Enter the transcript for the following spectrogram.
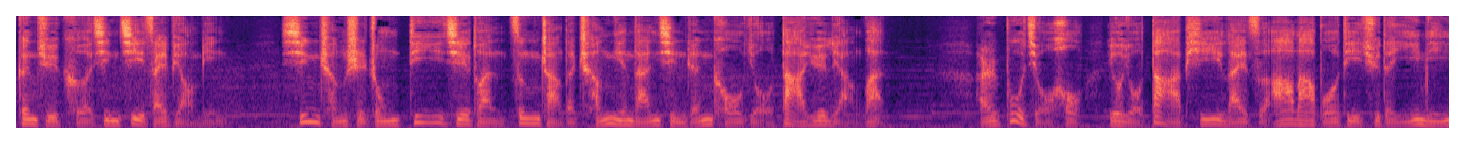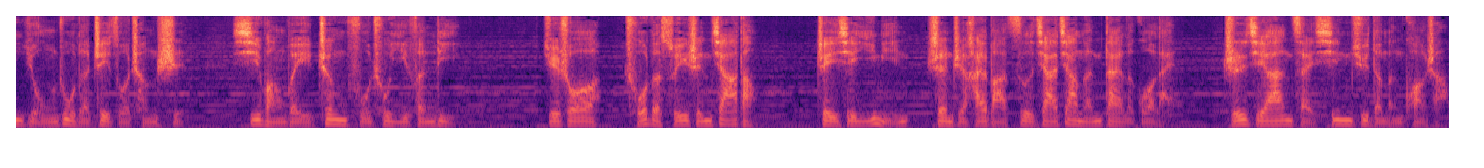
根据可信记载表明，新城市中第一阶段增长的成年男性人口有大约两万，而不久后又有大批来自阿拉伯地区的移民涌入了这座城市，希望为征服出一份力。据说，除了随身家当，这些移民甚至还把自家家门带了过来，直接安在新居的门框上。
